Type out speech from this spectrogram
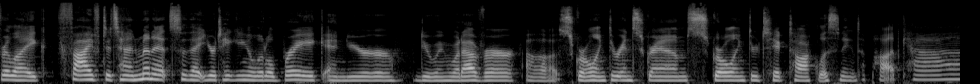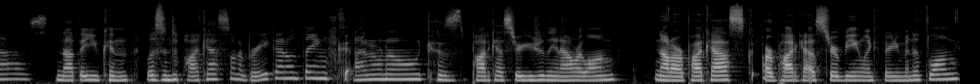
for like five to 10 minutes so that you're taking a little break and you're doing whatever, uh, scrolling through Instagram, scrolling through TikTok, listening to podcasts. Not that you can listen to podcasts on a break, I don't think. I don't know, because podcasts are usually an hour long. Not our podcast. Our podcasts are being like 30 minutes long.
